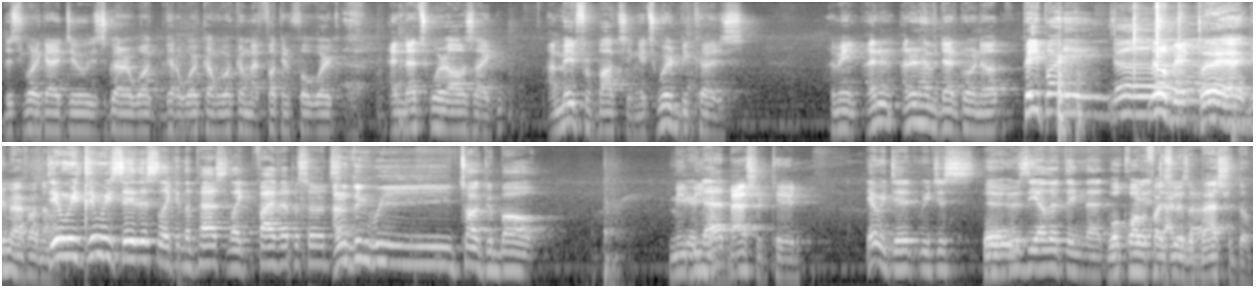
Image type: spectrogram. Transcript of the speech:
this is what I gotta do. This is what I work, gotta work on, work on my fucking footwork, and that's where I was like, I'm made for boxing. It's weird because, I mean, I didn't, I didn't have a dad growing up. Pity party, No. little bit. wait, wait, wait, give me a high five now. Didn't we didn't we say this like in the past like five episodes? I don't think we talked about me Your being dad? a bastard kid. Yeah, we did. We just Well, it was the other thing that What we qualifies didn't you talk as a bastard, though?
